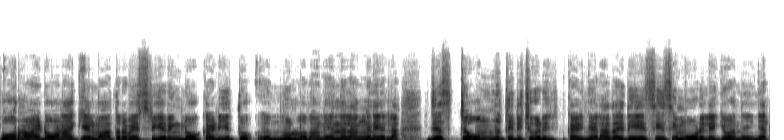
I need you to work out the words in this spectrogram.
പൂർണമായിട്ട് ഓൺ ആക്കിയാൽ മാത്രമേ സ്റ്റിയറിംഗ് ലോക്ക് അഴിയത്തു എന്നുള്ളതാണ്. എന്നാൽ അങ്ങനെയല്ല ജസ്റ്റ് ഒന്ന് തിരിച്ചു കഴി- കഴിഞ്ഞാൽ അതായത് എ സി സി മോഡിലേക്ക് വന്നു കഴിഞ്ഞാൽ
